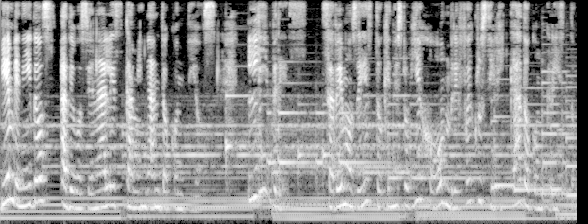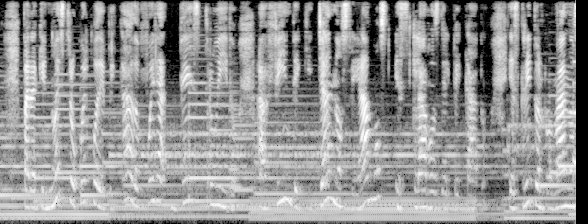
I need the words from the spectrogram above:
Bienvenidos a Devocionales Caminando con Dios. Libres. Sabemos de esto que nuestro viejo hombre fue crucificado con Cristo para que nuestro cuerpo de pecado fuera destruido a fin de que ya no seamos esclavos del pecado. Escrito en Romanos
